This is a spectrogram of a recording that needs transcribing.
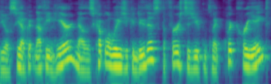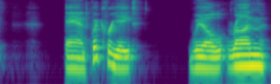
You'll see I've got nothing here. Now there's a couple of ways you can do this. The first is you can click Quick Create, and Quick Create will run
